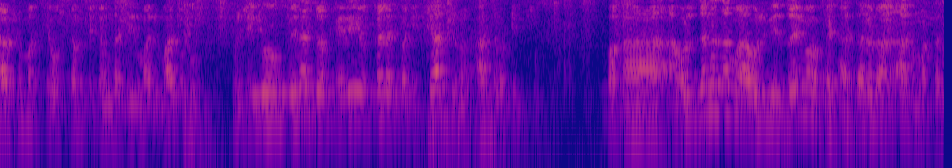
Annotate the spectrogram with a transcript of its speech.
لا شو مخکې او کم څه کم د دې معلومات وو نو چې یو پیره دوه پیری خلک پکې چار شنو ارته ټیک شي وغه اول دنه زم اول وی زم او به دغه هغه مطلب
